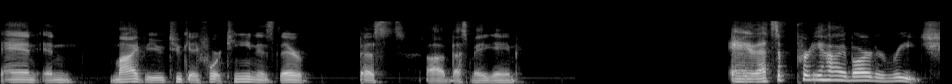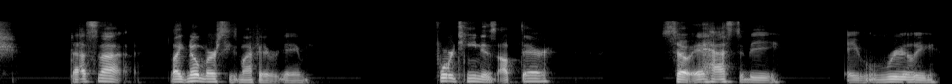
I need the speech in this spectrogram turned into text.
And in my view, 2K14 is their best uh, best made game. And that's a pretty high bar to reach. That's not like No Mercy is my favorite game. 14 is up there. So it has to be a really,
